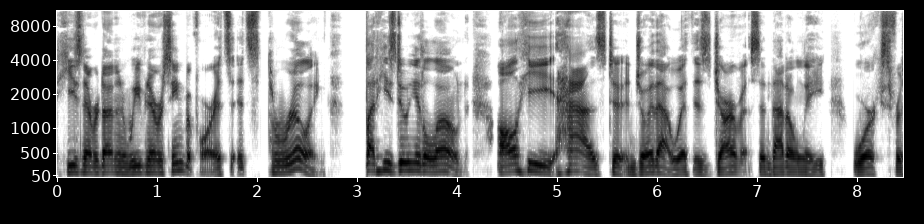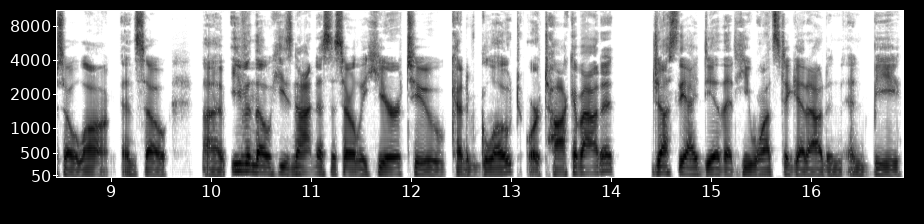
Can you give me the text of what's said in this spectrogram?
he's never done and we've never seen before. It's it's thrilling. But he's doing it alone. All he has to enjoy that with is Jarvis, and that only works for so long. And so, uh, even though he's not necessarily here to kind of gloat or talk about it, just the idea that he wants to get out and, and be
